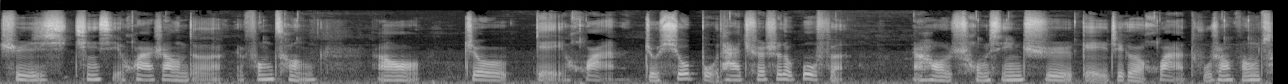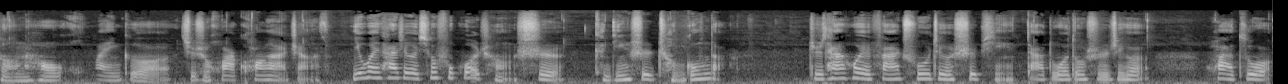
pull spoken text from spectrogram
去清洗画上的封层，然后就给画就修补它缺失的部分。然后重新去给这个画涂上封层，然后换一个就是画框啊这样子。因为它这个修复过程是肯定是成功的，就是它会发出这个视频，大多都是这个画作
